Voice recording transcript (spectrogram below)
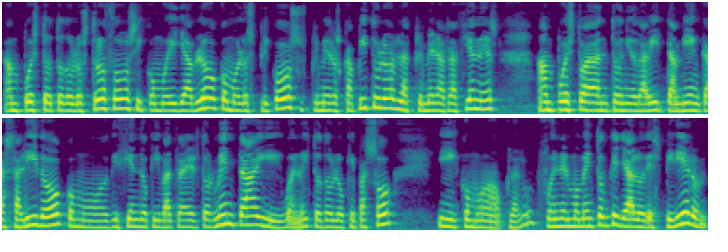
Han puesto todos los trozos y cómo ella habló, cómo lo explicó, sus primeros capítulos, las primeras reacciones. Han puesto a Antonio David también que ha salido, como diciendo que iba a traer tormenta y bueno, y todo lo que pasó. Y como, claro, fue en el momento en que ya lo despidieron.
